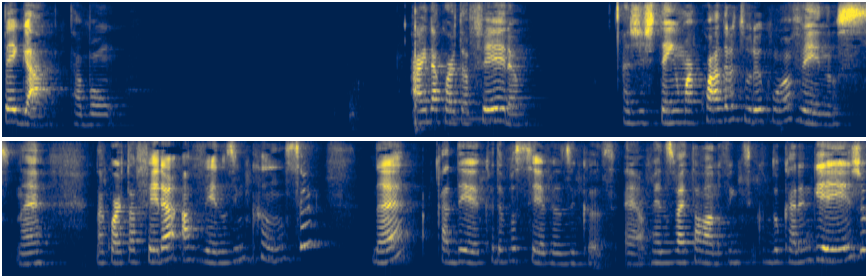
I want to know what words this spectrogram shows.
pegar, tá bom? Aí na quarta-feira, a gente tem uma quadratura com a Vênus, né? Na quarta-feira, a Vênus em Câncer, né? Cadê? Cadê você, Vênus em Câncer? É, a Vênus vai estar tá lá no 25 do caranguejo.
